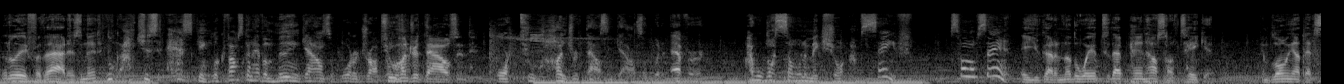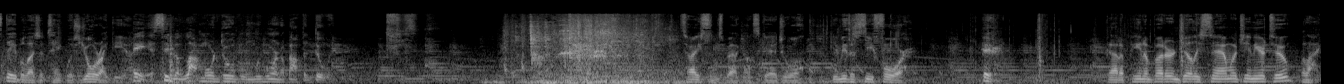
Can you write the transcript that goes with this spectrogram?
Little late for that, isn't it? Look, I'm just asking. Look, if I was gonna have a million gallons of water dropped 200,000. or 200,000 gallons or whatever, I would want someone to make sure I'm safe. That's all I'm saying. Hey, you got another way up to that penthouse? I'll take it. And blowing out that stabilizer tank was your idea. Hey, it seemed a lot more doable when we weren't about to do it. Jesus. Tyson's back on schedule. Give me the C4. Here. Got a peanut butter and jelly sandwich in here, too? Well, I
